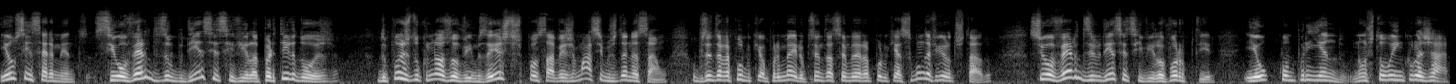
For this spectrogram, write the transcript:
Eu, sinceramente, se houver desobediência civil a partir de hoje, depois do que nós ouvimos a estes responsáveis máximos da nação, o Presidente da República é o primeiro, o Presidente da Assembleia da República é a segunda figura do Estado, se houver desobediência civil, eu vou repetir, eu compreendo, não estou a encorajar,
